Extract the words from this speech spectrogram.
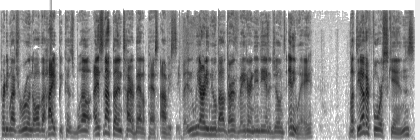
pretty much ruined all the hype because, well, it's not the entire Battle Pass, obviously, but and we already knew about Darth Vader and Indiana Jones anyway. But the other four skins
